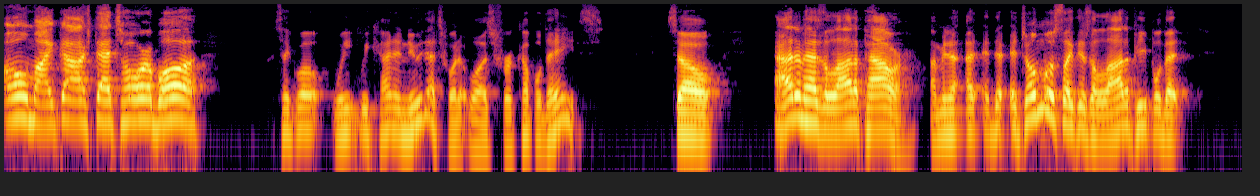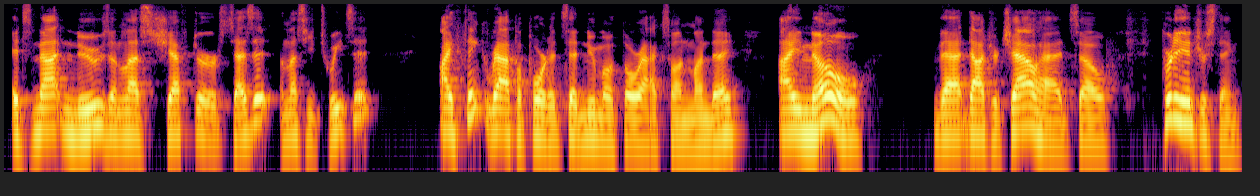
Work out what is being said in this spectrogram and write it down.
oh my gosh, that's horrible. It's like, well, we, we kind of knew that's what it was for a couple days. So Adam has a lot of power. I mean, it's almost like there's a lot of people that it's not news unless Schefter says it, unless he tweets it. I think Rapoport had said pneumothorax on Monday. I know that Dr. Chao had. So pretty interesting.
